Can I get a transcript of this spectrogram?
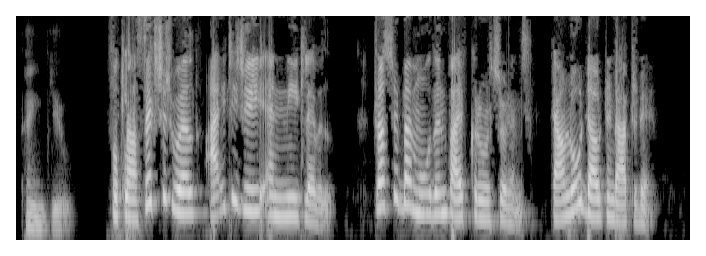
Thank you. For class 6 to 12, IIT JEE and NEET level. Trusted by more than 5 crore students. Download Doubtnut app today.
